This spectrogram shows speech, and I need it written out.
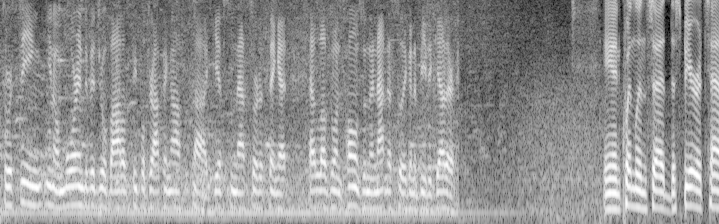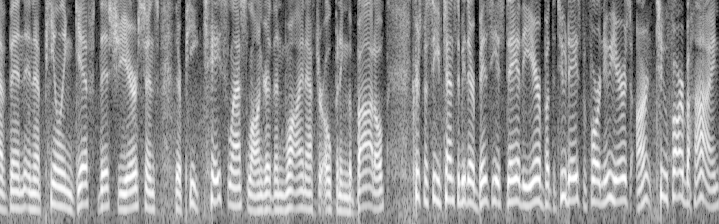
So we're seeing, you know, more individual bottles, people dropping off uh, gifts and that sort of thing at, at loved ones' homes when they're not necessarily going to be together. And Quinlan said the spirits have been an appealing gift this year since their peak taste lasts longer than wine after opening the bottle. Christmas Eve tends to be their busiest day of the year, but the two days before New Year's aren't too far behind.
